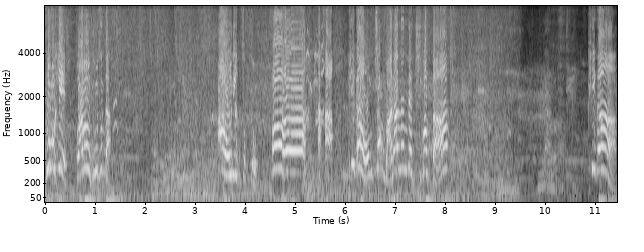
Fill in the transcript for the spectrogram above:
궁먹기! 와면 궁 쓴다. 아 어디 갔어 또? 아, 피가 엄청 많았는데 죽었다? 피가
